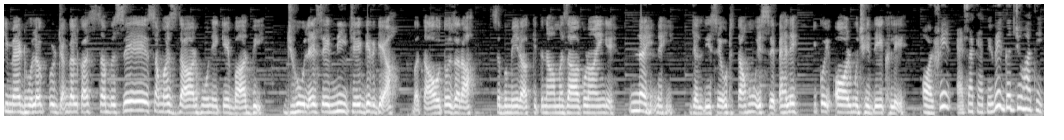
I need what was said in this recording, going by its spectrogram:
कि मैं ढोलकपुर जंगल का सबसे समझदार होने के बाद भी झूले से नीचे गिर गया। बताओ तो जरा, सब मेरा कितना मज़ाक उड़ाएँगे? नहीं नहीं, जल्दी से उठता हूँ इससे पहले कि कोई और मुझे देख ले। और फिर ऐसा कहते हुए गज्जू हाथी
